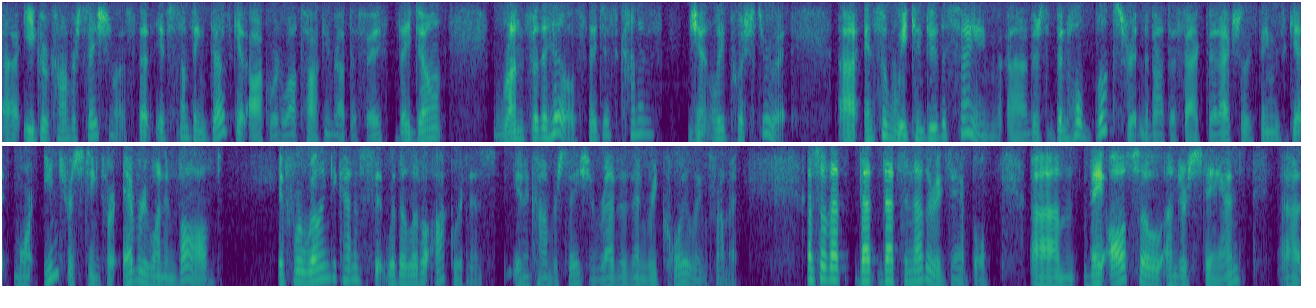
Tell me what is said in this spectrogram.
uh, eager conversationalists. That if something does get awkward while talking about the faith, they don't run for the hills. They just kind of gently push through it. Uh, and so we can do the same. Uh, there's been whole books written about the fact that actually things get more interesting for everyone involved if we're willing to kind of sit with a little awkwardness in a conversation rather than recoiling from it. And so that, that that's another example. Um, they also understand uh,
